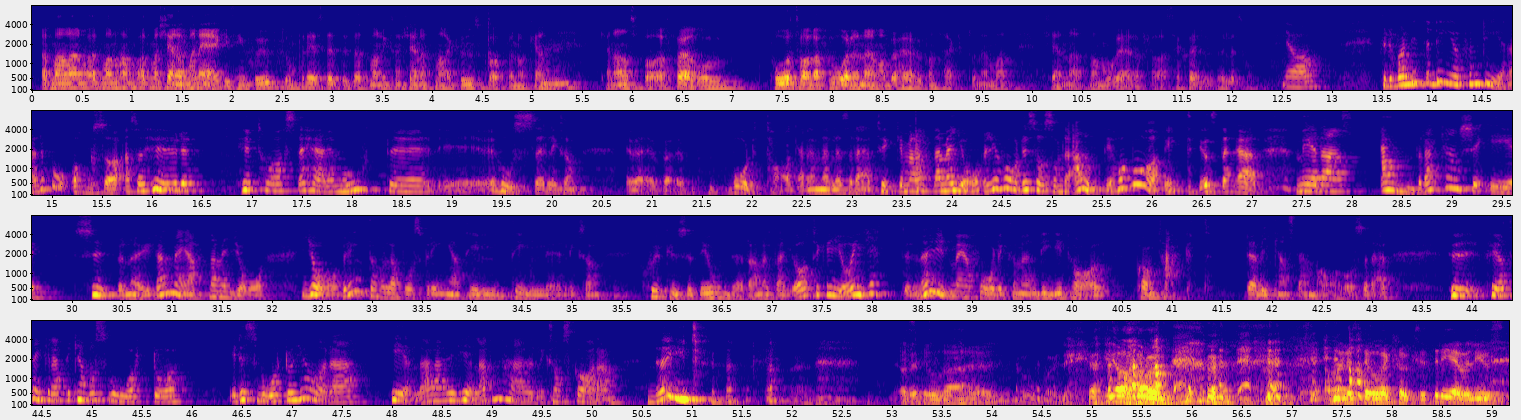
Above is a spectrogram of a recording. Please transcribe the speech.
att man, att, man, att man känner att man äger sin sjukdom på det sättet att man liksom känner att man har kunskapen och kan, mm. kan ansvara för och påtala för vården när man behöver kontakt och när man känner att man mår väl och klarar sig själv eller så. Ja, för det var lite det jag funderade på också. Mm. Alltså hur, hur tas det här emot eh, hos liksom, eh, Eh, vårdtagaren eller sådär. Tycker man att nej men jag vill ju ha det så som det alltid har varit, just det här. Medan andra kanske är supernöjda med att nej men jag, jag vill inte hålla på och springa till, till liksom, sjukhuset i onödan utan jag tycker jag är jättenöjd med att få liksom en digital kontakt där vi kan stämma av och sådär. För jag tänker att det kan vara svårt att, är det svårt att göra hela, hela den här liksom skaran nöjd? Det stora... Omöjligt. ja. ja, men det stora kruxet i det är väl just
